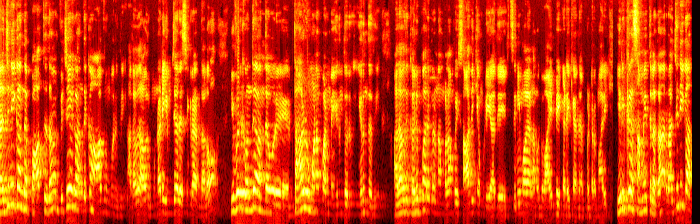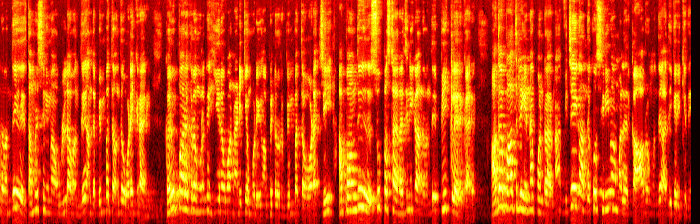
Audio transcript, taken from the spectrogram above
ரஜினிகாந்தை பார்த்து தான் விஜயகாந்துக்கும் ஆர்வம் வருது. அதாவது அவர் முன்னாடி எம்ஜிஆர் ரசிகராக இருந்தாலும் இவருக்கு வந்து அந்த ஒரு தாழ்வு மனப்பான்மை இருந்தது இருந்தது. அதாவது கருப்பா இருக்கிற நம்மலாம் போய் சாதிக்க முடியாது. சினிமாவில் நமக்கு வாய்ப்பே கிடைக்காது அப்படின்ற மாதிரி இருக்கிற சமயத்துல தான் ரஜினிகாந்த் வந்து தமிழ் சினிமா உள்ள வந்து அந்த பிம்பத்தை வந்து உடைக்கிறாரு. கருப்பா இருக்கிறவங்களுக்கு ஹீரோவா நடிக்க முடியும் அப்படின்ற ஒரு பிம்பத்தை உடைச்சி அப்ப வந்து சூப்பர் ஸ்டார் ரஜினிகாந்த் வந்து பீக்ல இருக்காரு. அதை பார்த்துட்டு என்ன பண்றாருன்னா விஜயகாந்துக்கும் சினிமா மேல இருக்க ஆர்வம் வந்து அதிகரிக்குது.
